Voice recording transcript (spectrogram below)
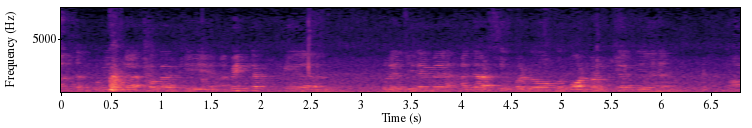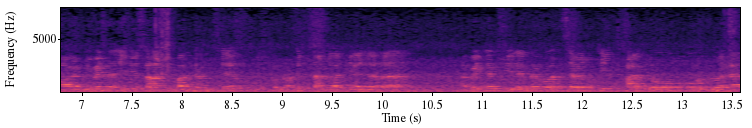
आप सबको विश्वास होगा कि अभी तक के पूरे ज़िले में हज़ार से ऊपर लोगों को बॉर्डर किया गया है और विभिन्न एजुकेशन के माध्यम से उसको नोटिस साझा किया जा रहा है। अभी तक ज़िले में 175 लोगों को जो है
